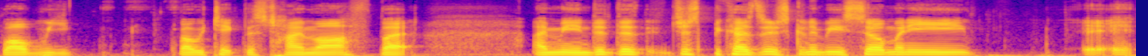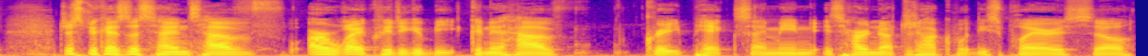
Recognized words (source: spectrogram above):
while we while we take this time off. But I mean, the, the, just because there's going to be so many, eh, just because the Sens have are likely to be going to have great picks. I mean, it's hard not to talk about these players. So,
